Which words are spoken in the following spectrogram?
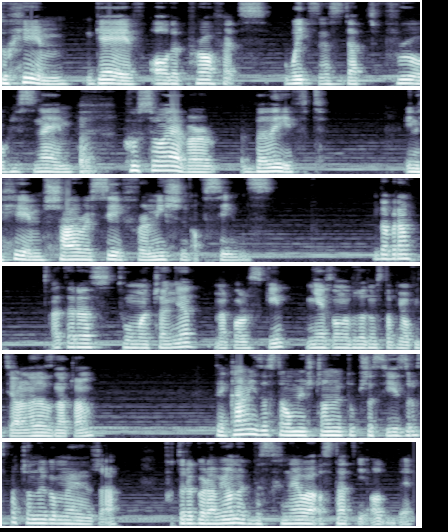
To him gave all the prophets witness that through his name whosoever believed in him shall receive remission of sins. Dobra, a teraz tłumaczenie na polski. Nie jest ono w żadnym stopniu oficjalne, zaznaczam. Ten kamień został umieszczony tu przez jej zrozpaczonego męża, w którego ramionach wyschnęła ostatni oddech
